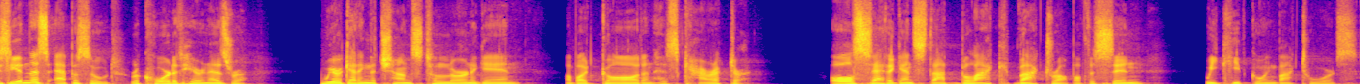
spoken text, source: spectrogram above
You see, in this episode recorded here in Ezra, we're getting the chance to learn again about God and his character, all set against that black backdrop of the sin we keep going back towards.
